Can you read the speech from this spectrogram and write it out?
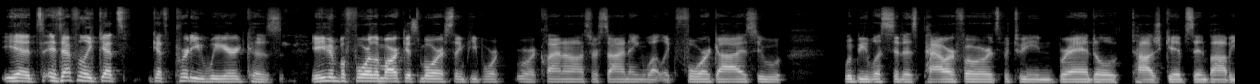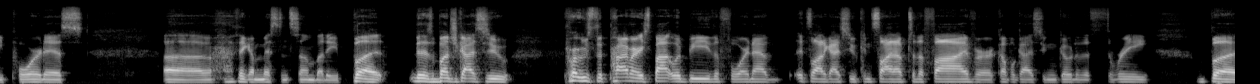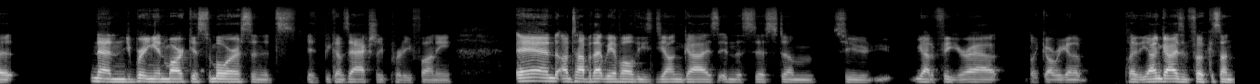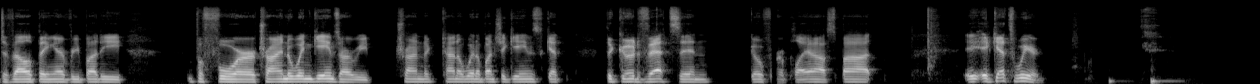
Yeah, it's, it definitely gets gets pretty weird because even before the Marcus Morris thing, people were, were planning on us for signing what like four guys who would be listed as power forwards between Randle, Taj Gibson, Bobby Portis. Uh, I think I'm missing somebody, but there's a bunch of guys who the primary spot would be the four. Now it's a lot of guys who can slide up to the five, or a couple guys who can go to the three. But then you bring in Marcus Morris, and it's it becomes actually pretty funny. And on top of that, we have all these young guys in the system. So you, you got to figure out like, are we going to play the young guys and focus on developing everybody before trying to win games? Are we trying to kind of win a bunch of games, get the good vets in, go for a playoff spot? It, it gets weird.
